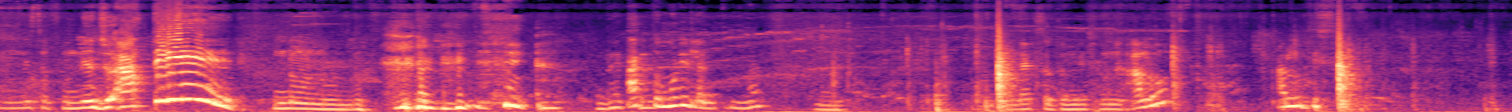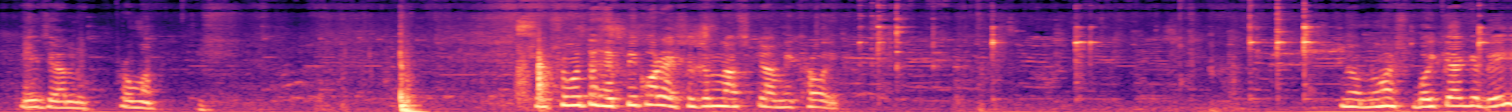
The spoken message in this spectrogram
আতি! নো নো নো আর তো মুড়ি লাগবে না? দেখছ তুমি শুনে আলু? আলু দিছি। এই যে আলু প্রমাণ। সবসময় তো হ্যাপি করে সেজন্য আজকে আমি খাওয়াই। না নুহাস বইকে আগে দেই।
